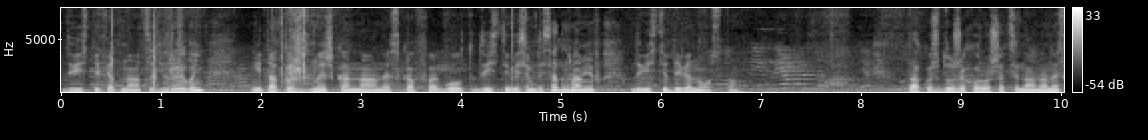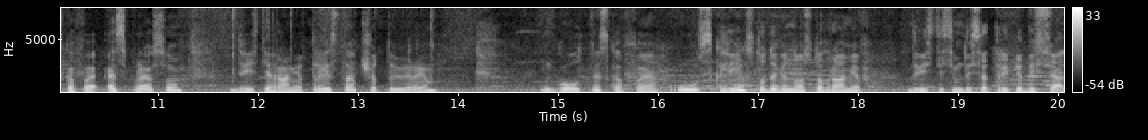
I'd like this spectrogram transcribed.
215 гривень. І також знижка на Nescafe Gold 280 грамів 290. Також дуже хороша ціна на Nescafe Espresso 200 грамів 304. Gold Nescafe у склі 190 грамів 273,50.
